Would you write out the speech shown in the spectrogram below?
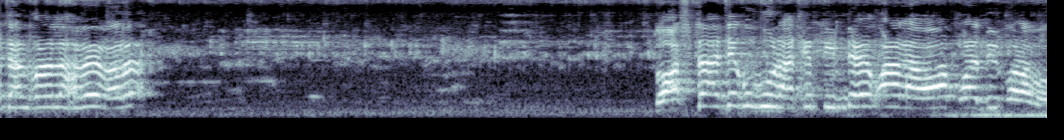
উল্টো বেটাকে না চান করালে হবে ভালো দশটা আছে কুকুর, আজকে তিনটে করালাম, আবার পরের দিন করাবো।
